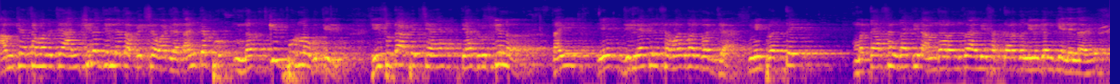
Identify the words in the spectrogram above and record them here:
आमच्या समाजाच्या आणखीनच जिल्ह्यात अपेक्षा वाढल्यात आणि त्या नक्कीच पूर्ण होतील. ही सुद्धा अपेक्षा आहे. त्या दृष्टीनं ताई एक जिल्ह्यातील समाज बांधवांच्या मी प्रत्येक मतदारसंघातील आमदारांचं आम्ही सत्काराचं नियोजन केलेलं आहे.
